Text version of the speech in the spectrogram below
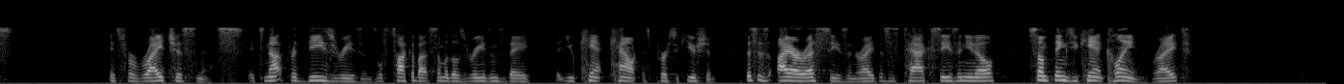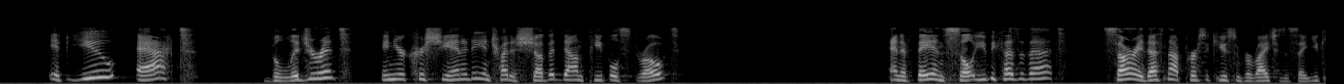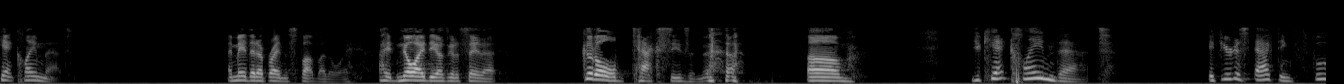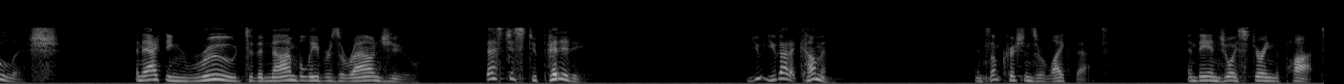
It's for righteousness. It's not for these reasons. Let's talk about some of those reasons they, that you can't count as persecution. This is IRS season, right? This is tax season, you know. Some things you can't claim, right? If you act belligerent in your Christianity and try to shove it down people's throat, and if they insult you because of that, sorry, that's not persecution for righteousness' sake. You can't claim that. I made that up right in the spot, by the way. I had no idea I was going to say that. Good old tax season. um, you can't claim that. If you're just acting foolish and acting rude to the non believers around you, that's just stupidity. You, you got it coming. And some Christians are like that. And they enjoy stirring the pot.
